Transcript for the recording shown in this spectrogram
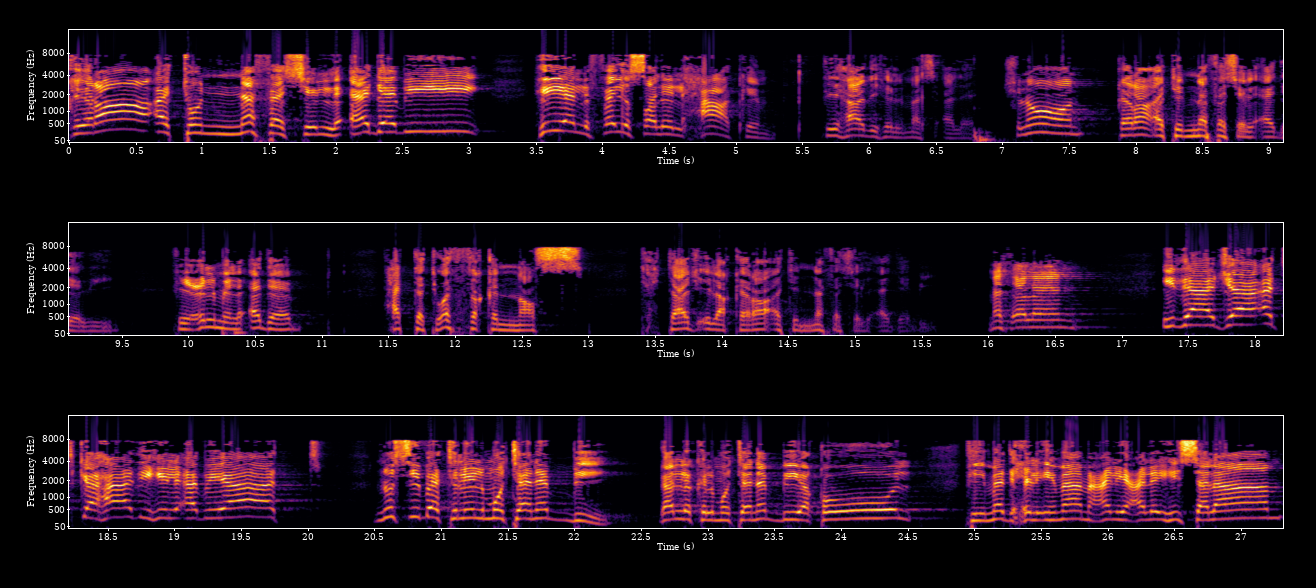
قراءة النفس الأدبي هي الفيصل الحاكم في هذه المسألة. شلون قراءة النفس الأدبي؟ في علم الأدب حتى توثق النص تحتاج إلى قراءة النفس الأدبي. مثلا إذا جاءتك هذه الأبيات نسبت للمتنبي. قال لك المتنبي يقول في مدح الإمام علي عليه السلام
